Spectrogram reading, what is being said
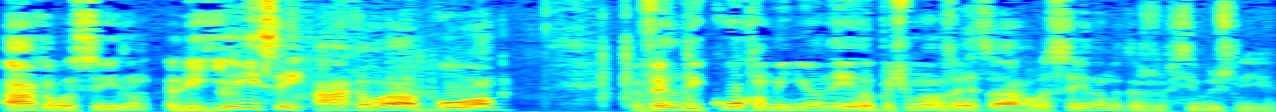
Агава Сейлом, Лиейсей, Агава Або, Великуха Миньона Почему он называется Агава Сейлом? Это же Всевышний,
